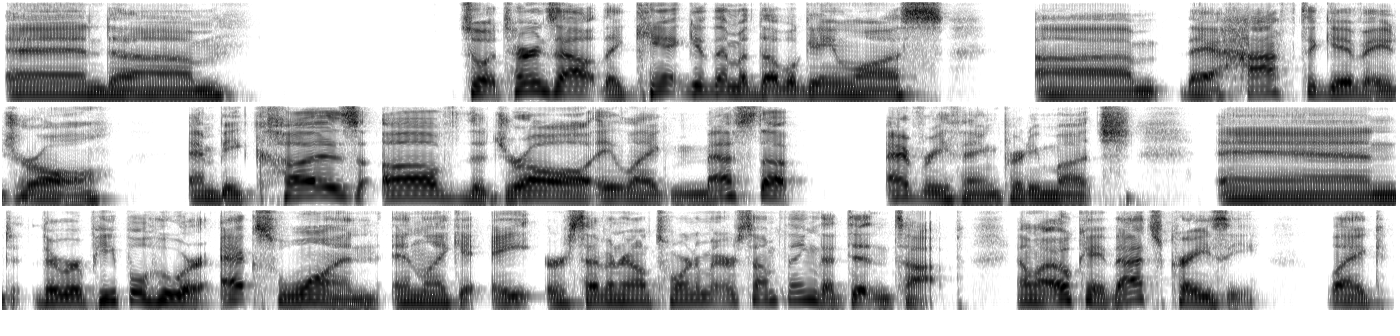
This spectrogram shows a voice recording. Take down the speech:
And um, so it turns out they can't give them a double game loss. Um, they have to give a draw and because of the draw it like messed up everything pretty much. And there were people who were x1 in like an eight or seven round tournament or something that didn't top. And i'm like okay that's crazy. Like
